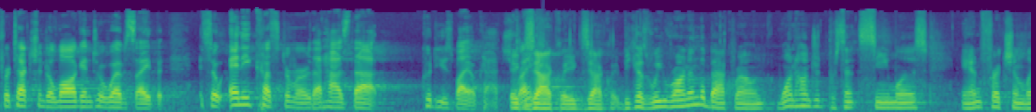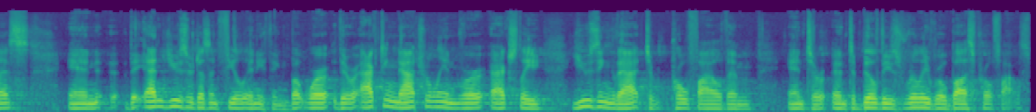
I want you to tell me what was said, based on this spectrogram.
protection to log into a website, but so any customer that has that could use BioCatch, right? Exactly, exactly. Because we run in the background 100% seamless and frictionless, and the end user doesn't feel anything. But we're, they're acting naturally, and we're actually using that to profile them and to, and to build these really robust profiles.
